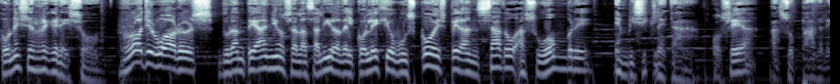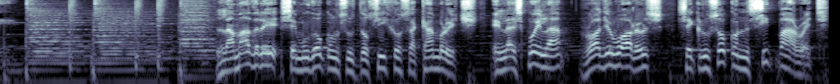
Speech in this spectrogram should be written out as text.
con ese regreso. Roger Waters, durante años a la salida del colegio, buscó esperanzado a su hombre en bicicleta, o sea, a su padre. La madre se mudó con sus dos hijos a Cambridge. En la escuela, Roger Waters se cruzó con Sid Barrett.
